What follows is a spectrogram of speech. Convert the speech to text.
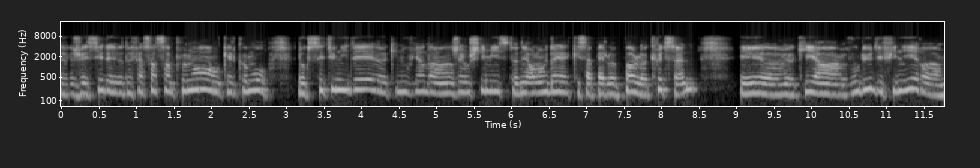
je vais essayer de, faire ça simplement en quelques mots. Donc, c'est une idée euh, qui nous vient d'un géochimiste néerlandais qui s'appelle Paul Crutzen et euh, qui a voulu définir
